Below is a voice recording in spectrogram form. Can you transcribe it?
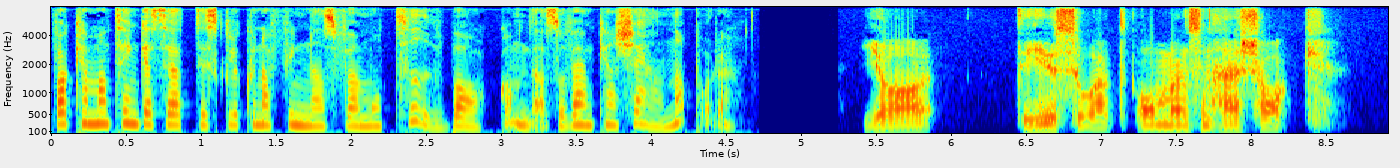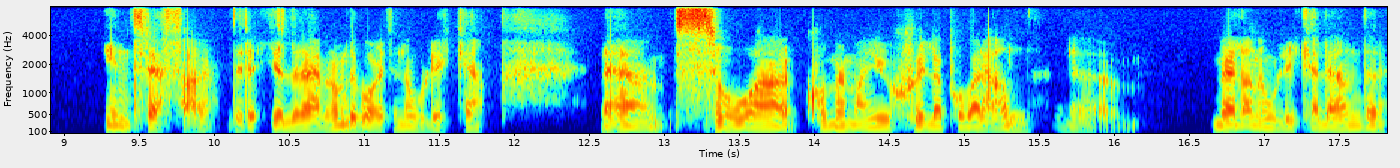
vad kan man tänka sig att det skulle kunna finnas för motiv bakom det? Alltså vem kan tjäna på det? Ja, det är ju så att om en sån här sak inträffar, det gäller även om det varit en olycka, eh, så kommer man ju skylla på varann eh, mellan olika länder.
